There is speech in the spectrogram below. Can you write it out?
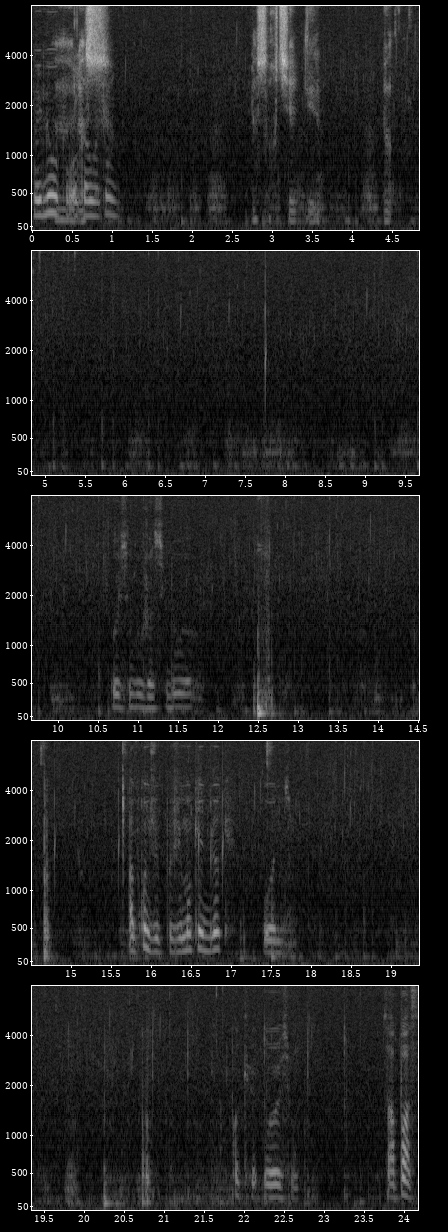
Je mets de l'eau pour Euh, c'est- attends. La sortie, elle est là. Là. Oui, c'est bon, j'ai assez d'eau là. Ah, par contre, je vais, je vais manquer de blocs. Ouais, non. Ok, ouais, c'est bon. Ça passe.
